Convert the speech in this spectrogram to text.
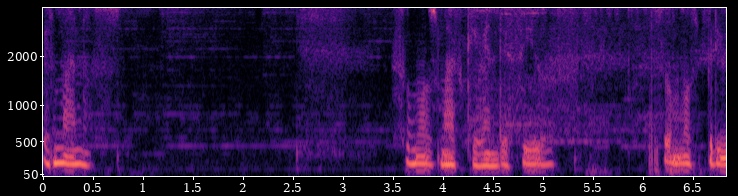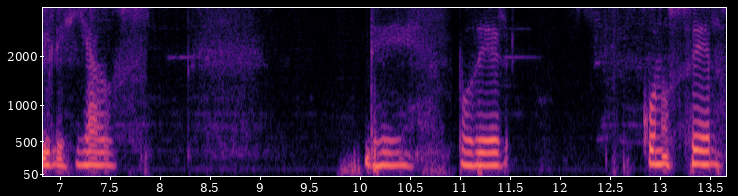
Hermanos, somos más que bendecidos, somos privilegiados de poder conocer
